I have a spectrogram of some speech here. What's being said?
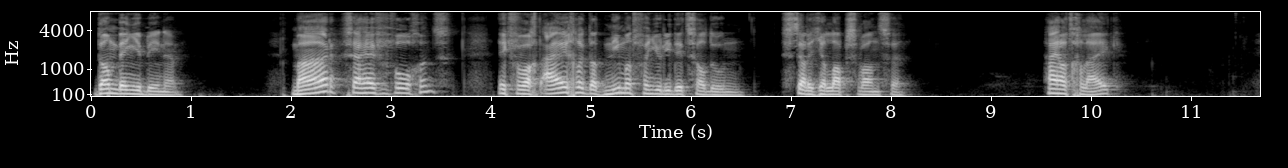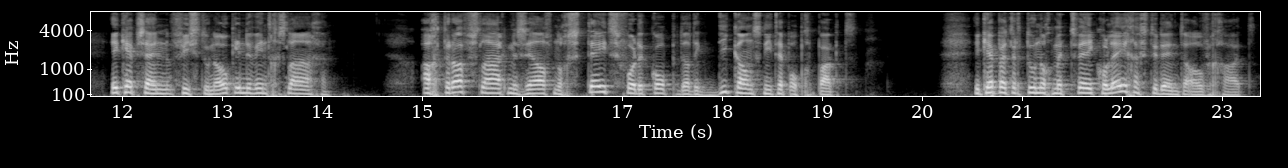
dan ben je binnen. Maar, zei hij vervolgens, ik verwacht eigenlijk dat niemand van jullie dit zal doen. Stelletje lapswansen. Hij had gelijk. Ik heb zijn vies toen ook in de wind geslagen. Achteraf sla ik mezelf nog steeds voor de kop dat ik die kans niet heb opgepakt. Ik heb het er toen nog met twee collega-studenten over gehad.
